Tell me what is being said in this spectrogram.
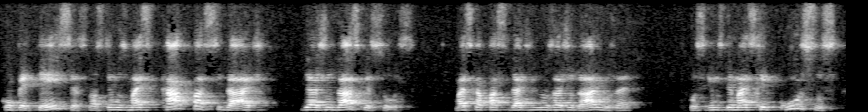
competências, nós temos mais capacidade de ajudar as pessoas, mais capacidade de nos ajudarmos, né? Conseguimos ter mais recursos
